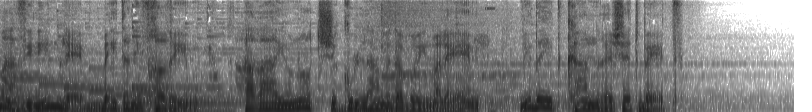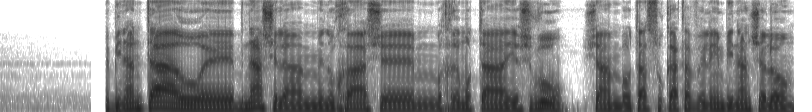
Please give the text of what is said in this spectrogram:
מאזינים לבית הנבחרים, הרעיונות שכולם מדברים עליהם, מבית כאן רשת בית. ובינן טאה הוא אה, בנה של המנוחה שאחרי מותה ישבו שם באותה סוכת אבלים, בינן שלום.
